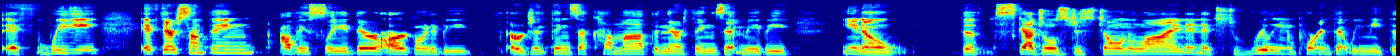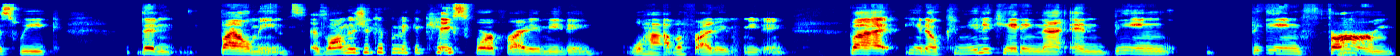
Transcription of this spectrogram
If we if there's something, obviously there are going to be urgent things that come up, and there are things that maybe you know the schedules just don't align, and it's really important that we meet this week. Then by all means, as long as you can make a case for a Friday meeting, we'll have a Friday meeting. But you know, communicating that and being being firm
